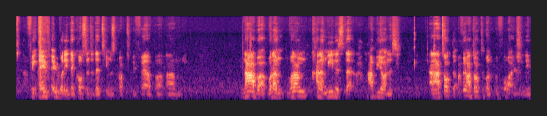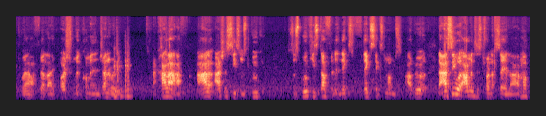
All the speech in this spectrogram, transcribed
I think everybody that goes into their team is crap. To be fair, but um, nah. But what I'm what I'm kind of mean is that I'll be honest, and I talked. I think I talked about it before actually, where I feel like Osimhen coming in January. I kind of I, I should see some spooky, some spooky stuff for the next next six months. I'll be. Like, I see what Ahmed is trying to say. Like I'm not.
